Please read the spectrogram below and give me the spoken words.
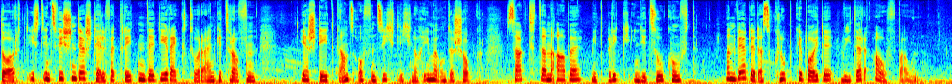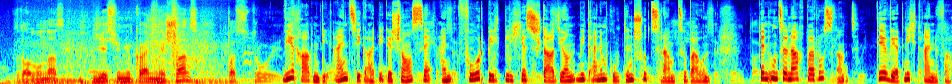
Dort ist inzwischen der stellvertretende Direktor eingetroffen. Er steht ganz offensichtlich noch immer unter Schock, sagt dann aber mit Blick in die Zukunft, man werde das Clubgebäude wieder aufbauen. Wir haben die einzigartige Chance, ein vorbildliches Stadion mit einem guten Schutzraum zu bauen. Denn unser Nachbar Russland, der wird nicht einfach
